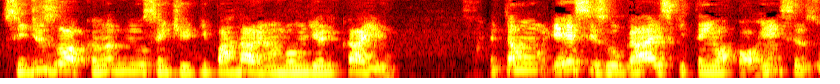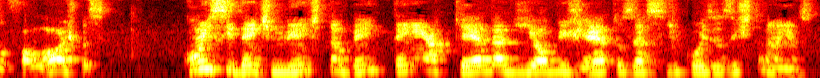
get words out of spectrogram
se deslocando no sentido de Parnarama, onde ele caiu. Então, esses lugares que têm ocorrências ufológicas, coincidentemente, também tem a queda de objetos assim, coisas estranhas.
